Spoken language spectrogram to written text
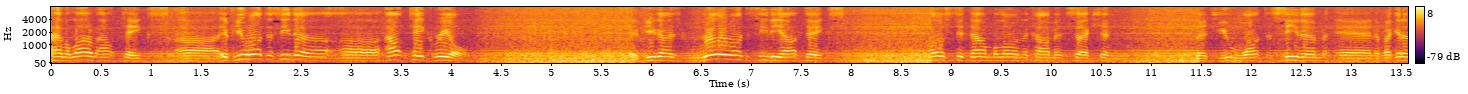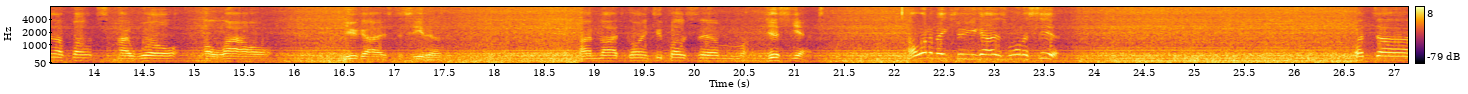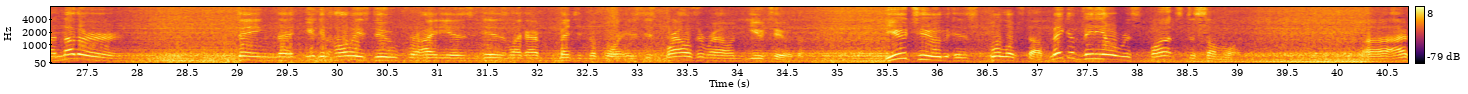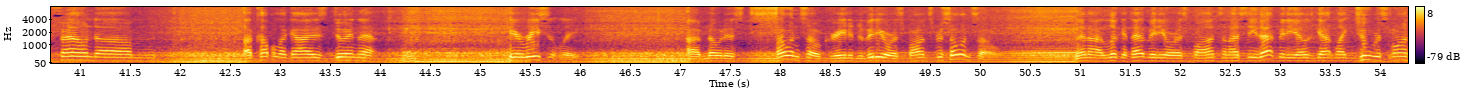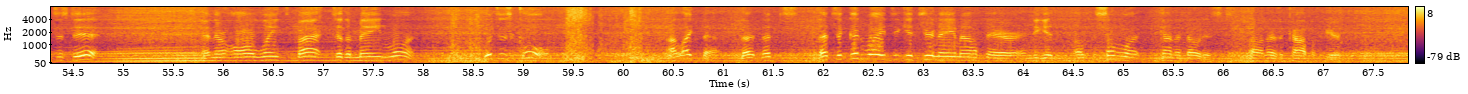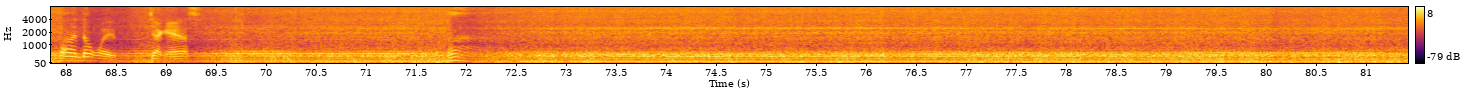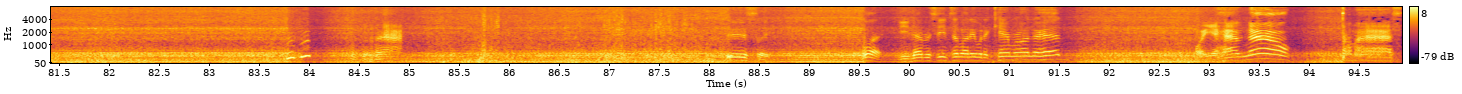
I have a lot of outtakes. Uh, if you want to see the uh, outtake reel, if you guys really want to see the outtakes, post it down below in the comment section that you want to see them and if I get enough votes I will allow you guys to see them. I'm not going to post them just yet. I want to make sure you guys want to see it. But uh, another thing that you can always do for ideas is, like I mentioned before, is just browse around YouTube. YouTube is full of stuff. Make a video response to someone. Uh, I found um, a couple of guys doing that here recently. I've noticed so-and-so created a video response for so-and-so. Then I look at that video response and I see that video's got like two responses to it. And they're all linked back to the main one, which is cool. I like that. that that's that's a good way to get your name out there and to get uh, somewhat kind of noticed. Oh, there's a cop up here. Fine, don't wave, jackass. Seriously. What? You never seen somebody with a camera on their head? Well, you have now, dumbass.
